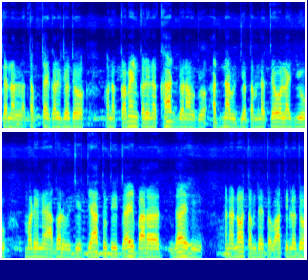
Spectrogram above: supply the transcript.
ચેનલને સબસ્ક્રાઈબ કરી દેજો અને કમેન્ટ કરીને ખાસ જણાવજો. આજના વીડિયો તમને કેવો લાગ્યો? મળીને આગળ વિજય જ્યાં સુધી જય ભારત, જય હિન્દ. અને ન સમજાય તો વાંચી લેજો.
